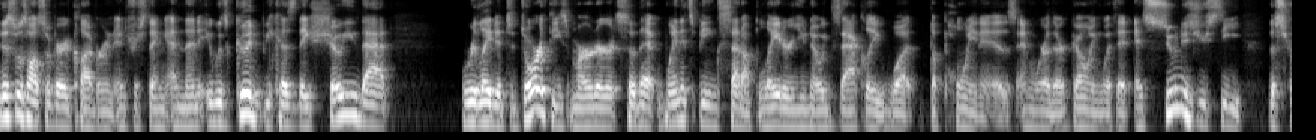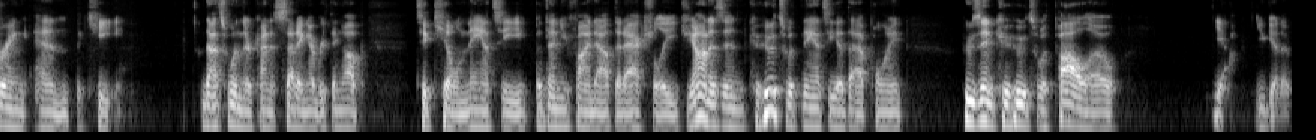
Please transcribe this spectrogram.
this was also very clever and interesting. And then it was good because they show you that related to Dorothy's murder so that when it's being set up later, you know exactly what the point is and where they're going with it as soon as you see the string and the key. That's when they're kind of setting everything up to kill Nancy, but then you find out that actually Gianna's in cahoots with Nancy at that point, who's in cahoots with Paolo. Yeah, you get it.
